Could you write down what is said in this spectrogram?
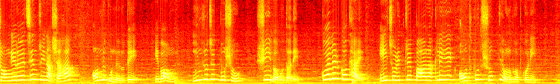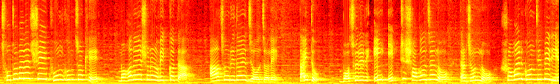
সঙ্গে রয়েছেন ত্রিনা সাহা, অন্নপূর্ণা রূপে এবং ইন্দ্রজিৎ বসু শিব অবতারে কোয়েলের কথায় এই চরিত্রে পা রাখলেই এক অদ্ভুত শক্তি অনুভব করি। ছোটবেলার সেই ঘুম ঘুম চোখে মহালয়া শোনার অভিজ্ঞতা আজও হৃদয়ে জল জ্বলে তাই তো, বছরের এই একটি সকাল যেন তার জন্য সময়ের গণ্ডি পেরিয়ে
